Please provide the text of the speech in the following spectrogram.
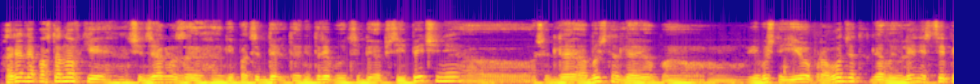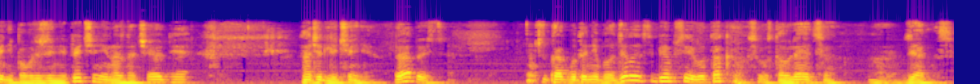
Хотя для постановки значит, диагноза гепатит дельта не требуется биопсии печени, а, значит, для, обычно, для ее, а, обычно ее проводят для выявления степени повреждения печени и назначения значит, лечения. Да? То есть, как бы то ни было, делается биопсия, и вот так выставляется а, диагноз.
